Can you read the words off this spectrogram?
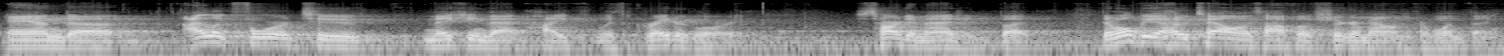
And uh, I look forward to making that hike with greater glory. It's hard to imagine, but there won't be a hotel on top of Sugar Mountain, for one thing.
